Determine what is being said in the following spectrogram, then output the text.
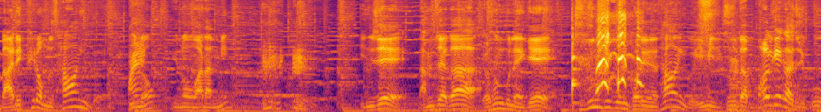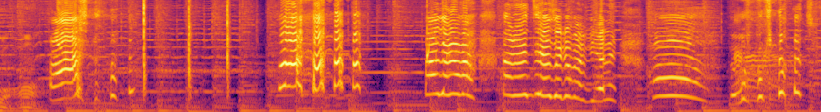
말이 필요 없는 상황인 거예요. You know? You know what I mean? 이제 남자가 여성분에게 두근두근 거리는 상황인 거예요. 이미 둘 다 뻘개가지고. 어. 아 웃겨가지고.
